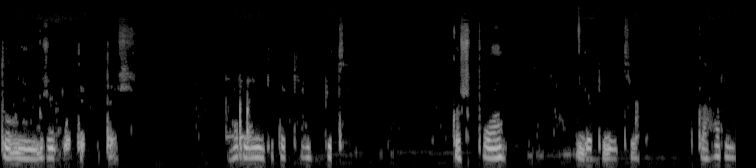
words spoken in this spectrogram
То вони можуть бути теж гарненькі такі під кашпо для квітів. Така гарна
